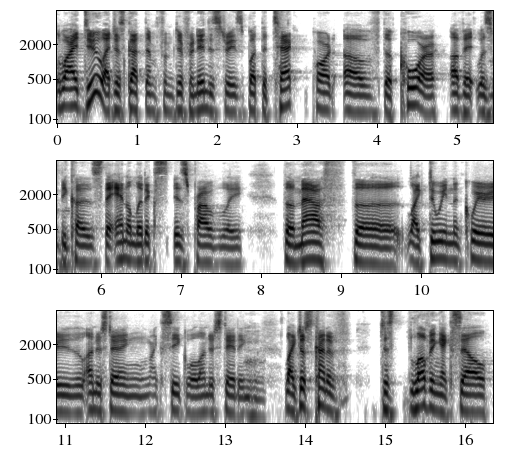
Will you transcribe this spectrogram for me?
well, I do. I just got them from different industries, but the tech part of the core of it was mm-hmm. because the analytics is probably the math, the like doing the queries, understanding like SQL, understanding mm-hmm. like just kind of just loving Excel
